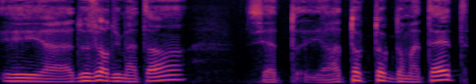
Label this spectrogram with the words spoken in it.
et à 2 heures du matin, il y a un toc-toc dans ma tête.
